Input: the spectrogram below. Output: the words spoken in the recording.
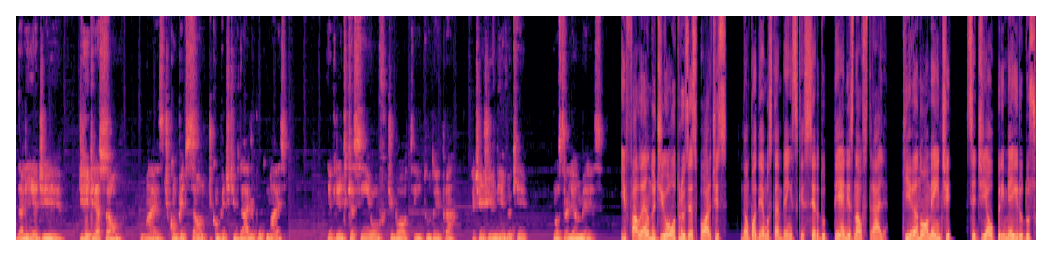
da linha de, de recreação, mas de competição, de competitividade um pouco mais. E acredito que assim o futebol tem tudo aí para atingir o nível que o australiano merece. E falando de outros esportes, não podemos também esquecer do tênis na Austrália, que anualmente cedia o primeiro dos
